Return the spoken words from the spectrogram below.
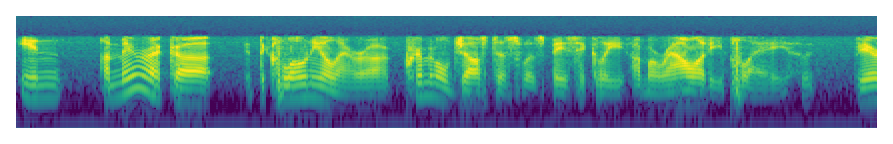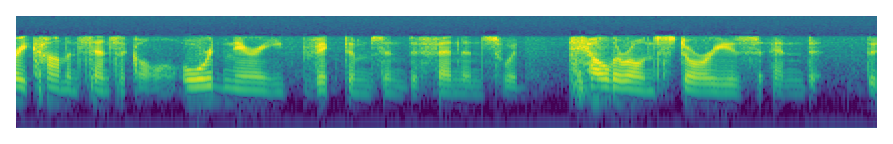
In America, at the colonial era, criminal justice was basically a morality play, very commonsensical. Ordinary victims and defendants would tell their own stories, and the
